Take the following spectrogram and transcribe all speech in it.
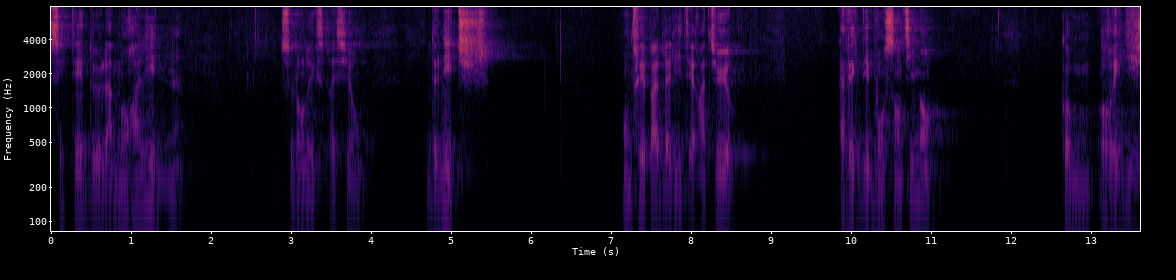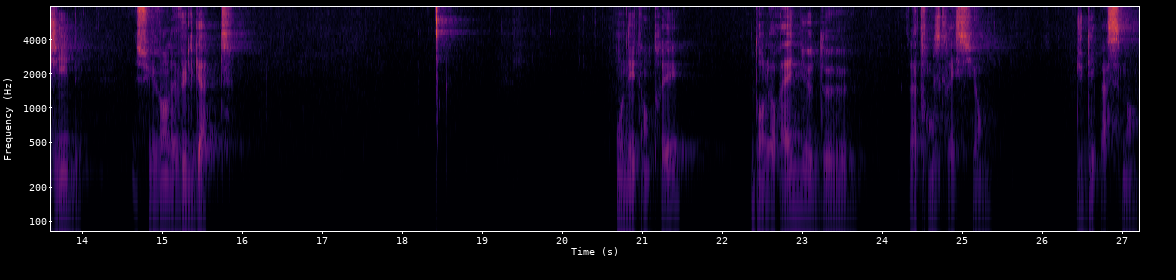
c'était de la moraline, selon l'expression de Nietzsche. On ne fait pas de la littérature avec des bons sentiments, comme Digide suivant la Vulgate. On est entré dans le règne de la transgression, du dépassement,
